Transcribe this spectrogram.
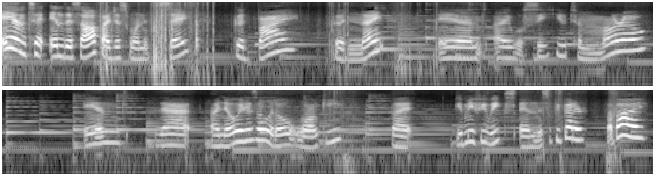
And to end this off, I just wanted to say goodbye, good night, and I will see you tomorrow. And that I know it is a little wonky, but give me a few weeks and this will be better. Bye bye.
